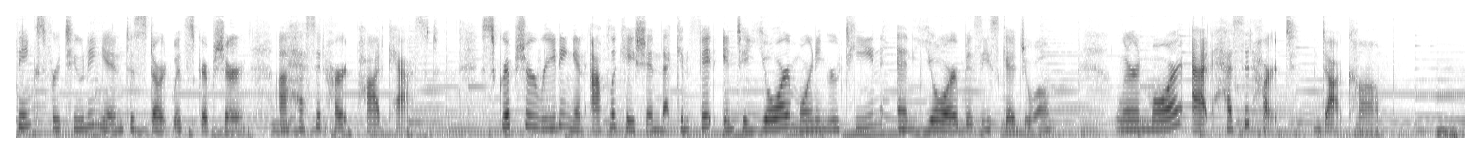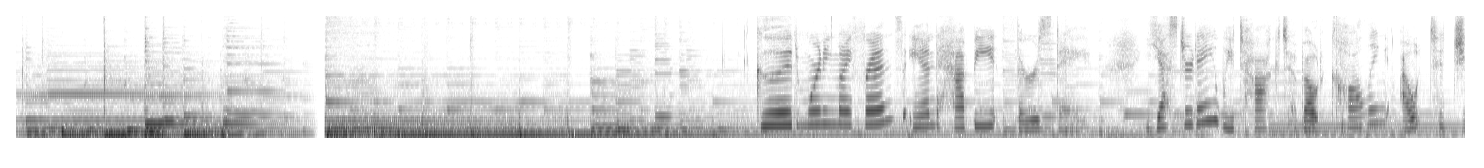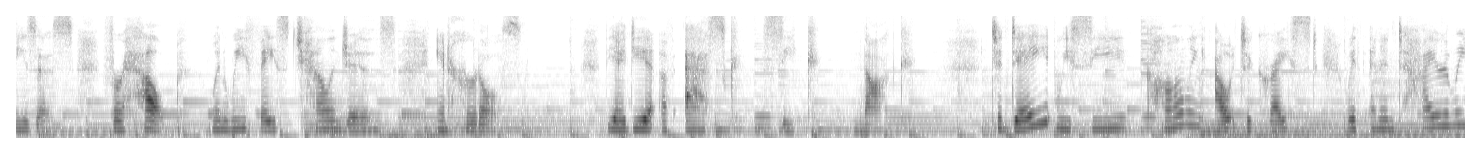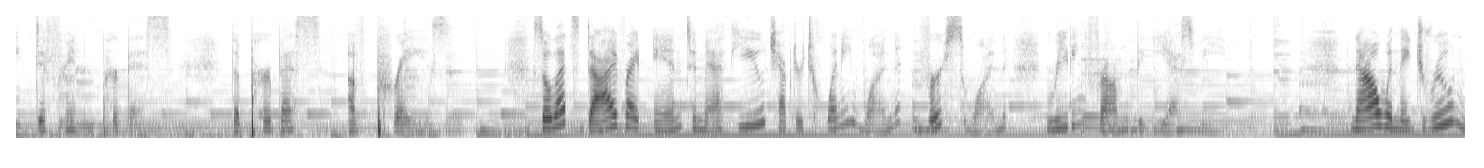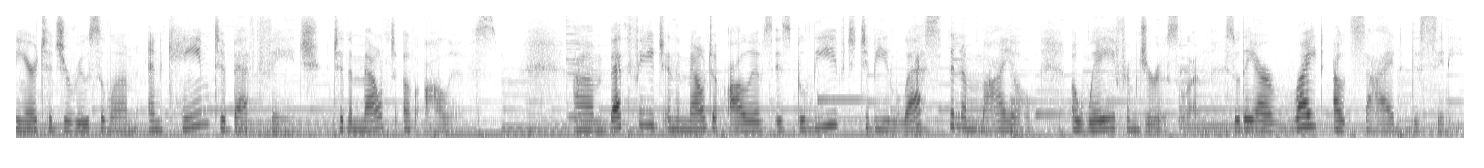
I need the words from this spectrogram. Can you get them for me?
Thanks for tuning in to Start with Scripture, a Hesed Heart podcast. Scripture reading and application that can fit into your morning routine and your busy schedule. Learn more at HesedHeart.com. Good morning, my friends, and happy Thursday. Yesterday, we talked about calling out to Jesus for help when we face challenges and hurdles. The idea of ask, seek, knock. Today, we see calling out to Christ with an entirely different purpose the purpose of praise. So let's dive right into Matthew chapter 21, verse 1, reading from the ESV. Now, when they drew near to Jerusalem and came to Bethphage, to the Mount of Olives, um, Bethphage and the Mount of Olives is believed to be less than a mile away from Jerusalem, so they are right outside the city.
